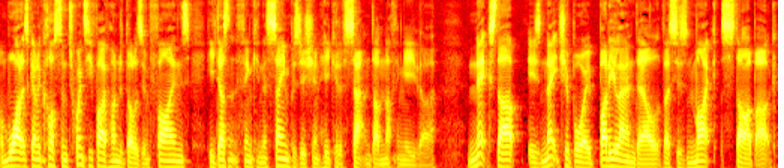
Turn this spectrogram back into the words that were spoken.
And while it's going to cost them $2,500 in fines, he doesn't think in the same position he could have sat and done nothing either. Next up is Nature Boy Buddy Landel versus Mike Starbuck,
